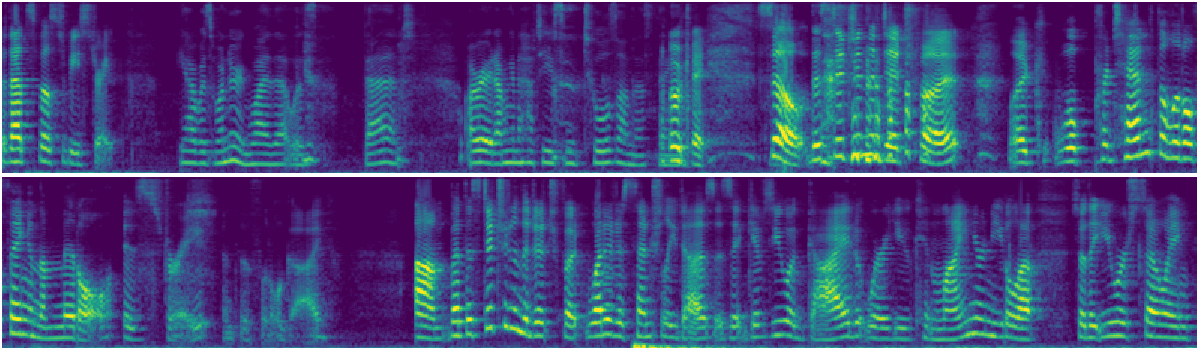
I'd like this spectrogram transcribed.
but that's supposed to be straight. Yeah, I was wondering why that was bent. All right, I'm gonna have to use some tools on this thing. Okay, so the stitch in the ditch foot, like we'll pretend the little thing in the middle is straight. and this little guy. Um, but the stitch in the ditch foot, what it essentially does is it gives you a guide where you can line your needle up so that you are sewing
